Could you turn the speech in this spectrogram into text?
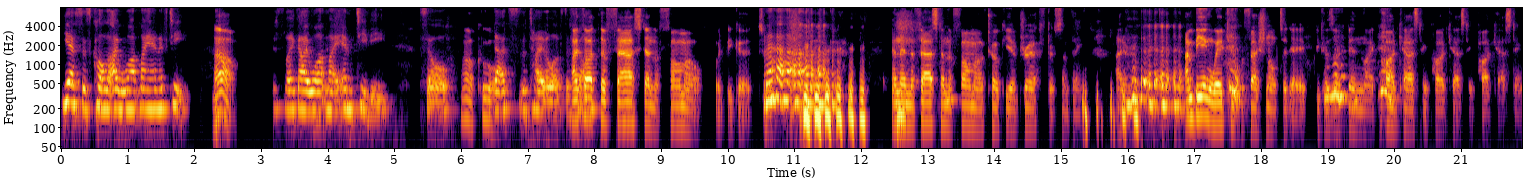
Yes, it's called I Want My NFT. Oh. Just like I Want My MTV. So oh, cool. That's the title of the I film. thought the fast and the FOMO would be good. and then the Fast and the FOMO Tokyo Drift or something. I don't know. I'm being way too professional today because I've been like podcasting, podcasting, podcasting.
